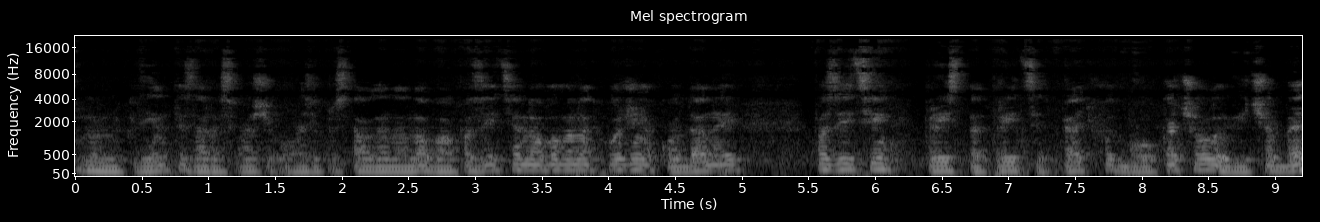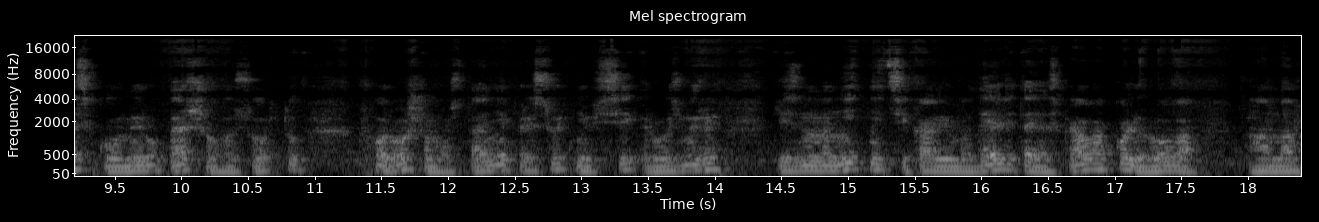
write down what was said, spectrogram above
Шановні клієнти, зараз вашій увазі представлена нова позиція нового надходження. Код даної позиції 335 футболка чоловіча без коміру першого сорту в хорошому стані. Присутні всі розміри, різноманітні цікаві моделі та яскрава кольорова гама.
